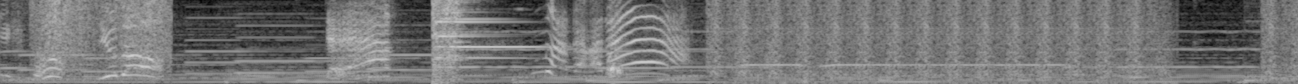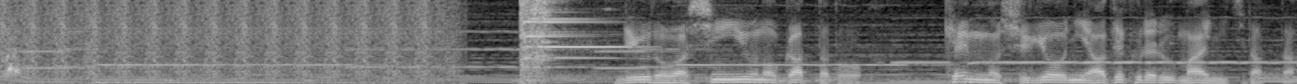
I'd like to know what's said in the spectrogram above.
行くぞ。ユドえ、まだまだ。リュードは親友のガッタと剣の修行に明け暮れる毎日だった。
